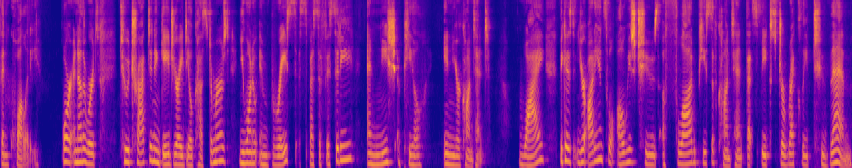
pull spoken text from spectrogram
than quality. Or in other words, to attract and engage your ideal customers, you want to embrace specificity and niche appeal in your content. Why? Because your audience will always choose a flawed piece of content that speaks directly to them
